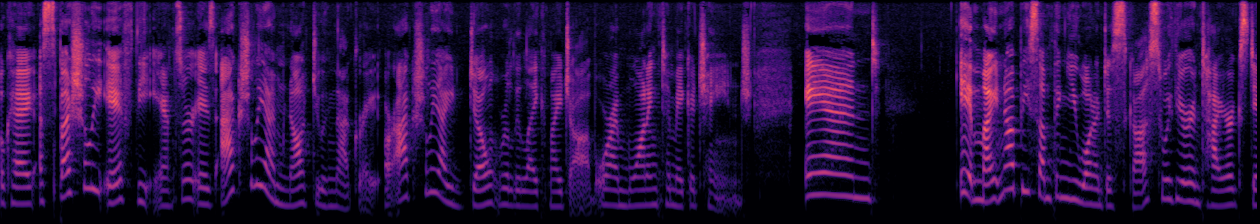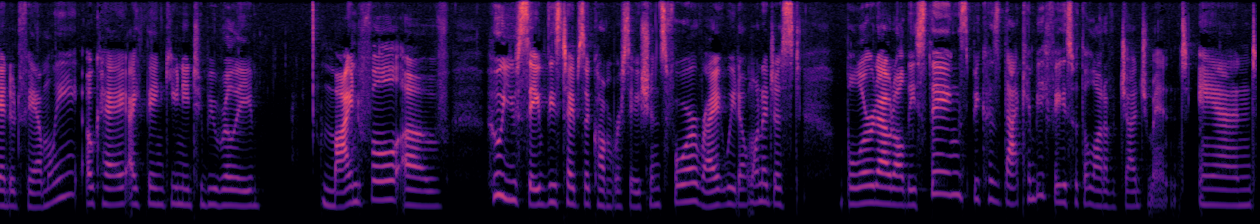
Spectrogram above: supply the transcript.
okay? Especially if the answer is actually, I'm not doing that great, or actually, I don't really like my job, or I'm wanting to make a change. And it might not be something you want to discuss with your entire extended family, okay? I think you need to be really mindful of who you save these types of conversations for, right? We don't want to just blurt out all these things because that can be faced with a lot of judgment. And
